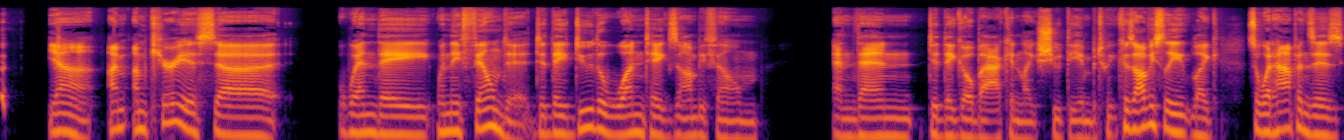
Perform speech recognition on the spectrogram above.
yeah, I'm I'm curious uh, when they when they filmed it, did they do the one take zombie film, and then did they go back and like shoot the in between? Because obviously, like, so what happens is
